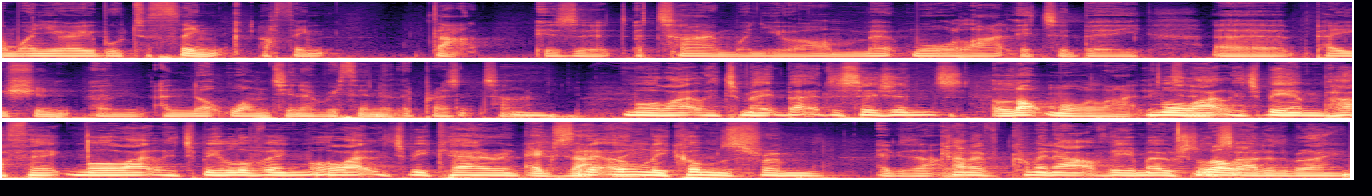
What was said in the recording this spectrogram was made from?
And when you're able to think, I think that is a, a time when you are more likely to be uh, patient and, and not wanting everything at the present time. Mm. More likely to make better decisions. A lot more likely. More to. likely to be empathic. More likely to be loving. More likely to be caring. Exactly. But it only comes from exactly. kind of coming out of the emotional well, side of the brain.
